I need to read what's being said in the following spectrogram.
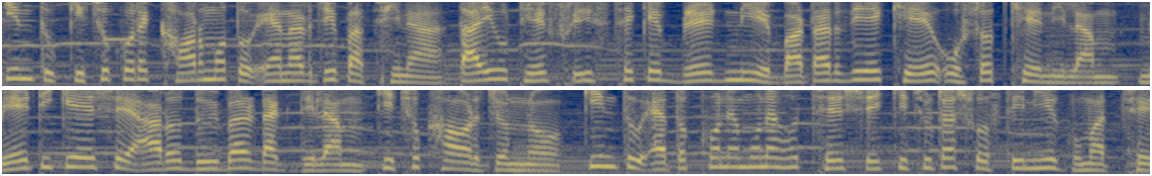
কিন্তু কিছু করে খাওয়ার মতো এনার্জি পাচ্ছি না। তাই উঠে ফ্রিজ থেকে ব্রেড নিয়ে বাটার দিয়ে খেয়ে ওষুধ খেয়ে নিলাম। মেয়েটিকে এসে আরও দুইবার ডাক দিলাম কিছু খাওয়ার জন্য। কিন্তু এতক্ষণে মনে হচ্ছে সে কিছুটা স্বস্তি নিয়ে ঘুমাচ্ছে।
